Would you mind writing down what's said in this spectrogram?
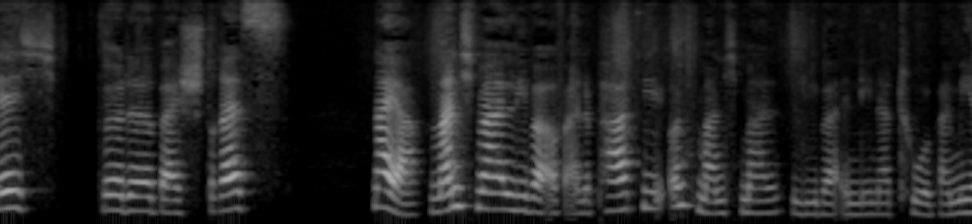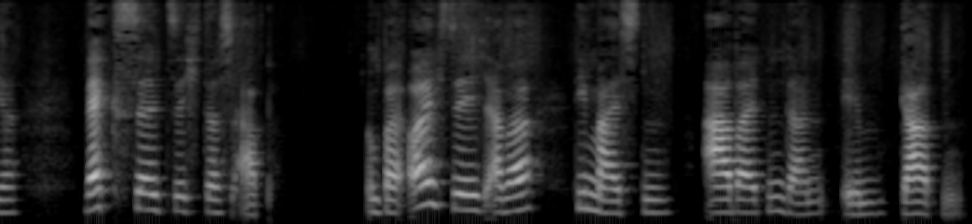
Ich würde bei Stress, naja, manchmal lieber auf eine Party und manchmal lieber in die Natur. Bei mir wechselt sich das ab. Und bei euch sehe ich aber, die meisten arbeiten dann im Garten.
